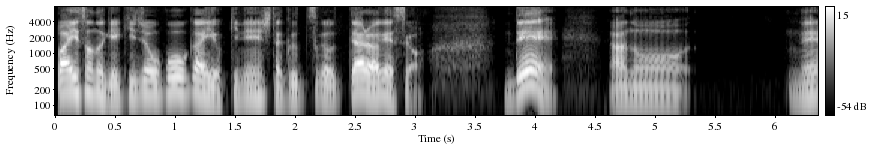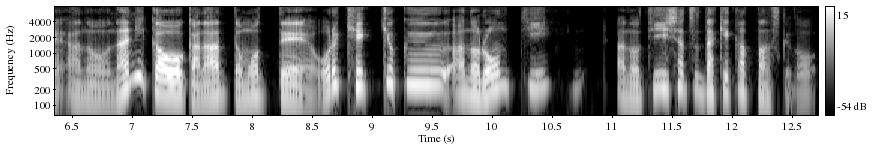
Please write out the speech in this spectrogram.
ぱいその劇場公開を記念したグッズが売ってあるわけですよ。で、あの、ね、あの、何買おうかなって思って、俺結局、あの、ロン T? あの、T シャツだけ買ったんですけど、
